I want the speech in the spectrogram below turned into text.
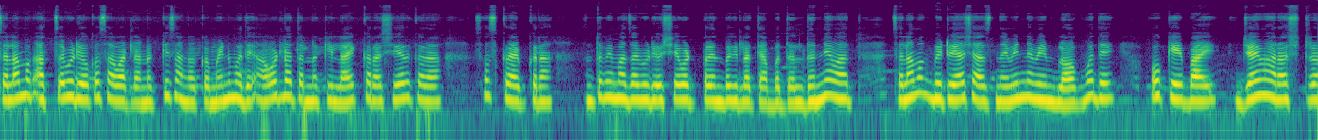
चला मग आजचा व्हिडिओ कसा वाटला नक्की सांगा कमेंटमध्ये आवडला तर नक्की लाईक करा शेअर करा सबस्क्राईब करा. आणि तुम्ही माझा व्हिडिओ शेवटपर्यंत बघितला त्याबद्दल धन्यवाद. चला मग भेटूया अशाच नवीन नवीन ब्लॉगमध्ये ओके बाय जय महाराष्ट्र.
